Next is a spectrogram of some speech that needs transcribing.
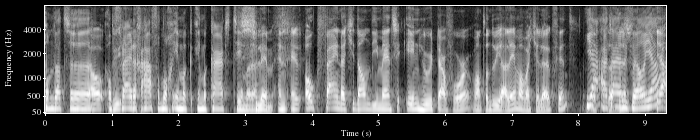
Om dat Oh, op vrijdagavond nog in, me- in elkaar te timmeren. Slim. En ook fijn dat je dan die mensen inhuurt daarvoor. Want dan doe je alleen maar wat je leuk vindt. Ja, Dat- dat uiteindelijk wel, ja. Ja,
